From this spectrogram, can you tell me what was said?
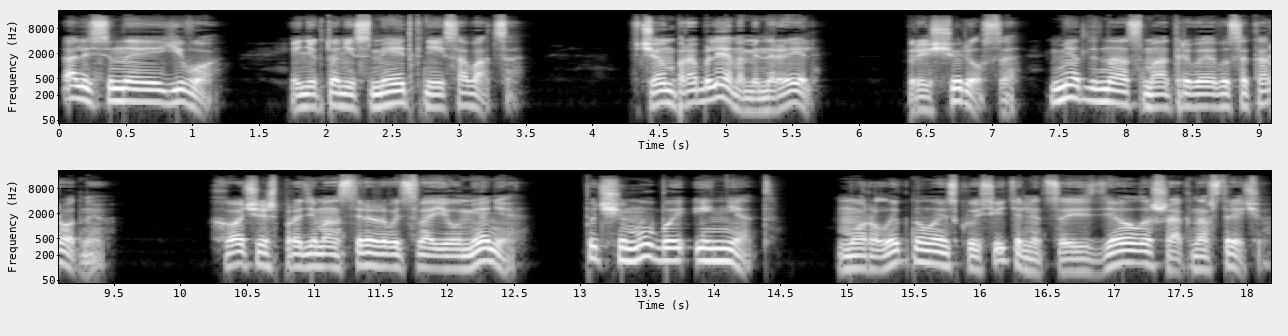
Алисинея его – и никто не смеет к ней соваться. «В чем проблема, Минериэль?» Прищурился, медленно осматривая высокородную. «Хочешь продемонстрировать свои умения? Почему бы и нет?» Мурлыкнула искусительница и сделала шаг навстречу.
